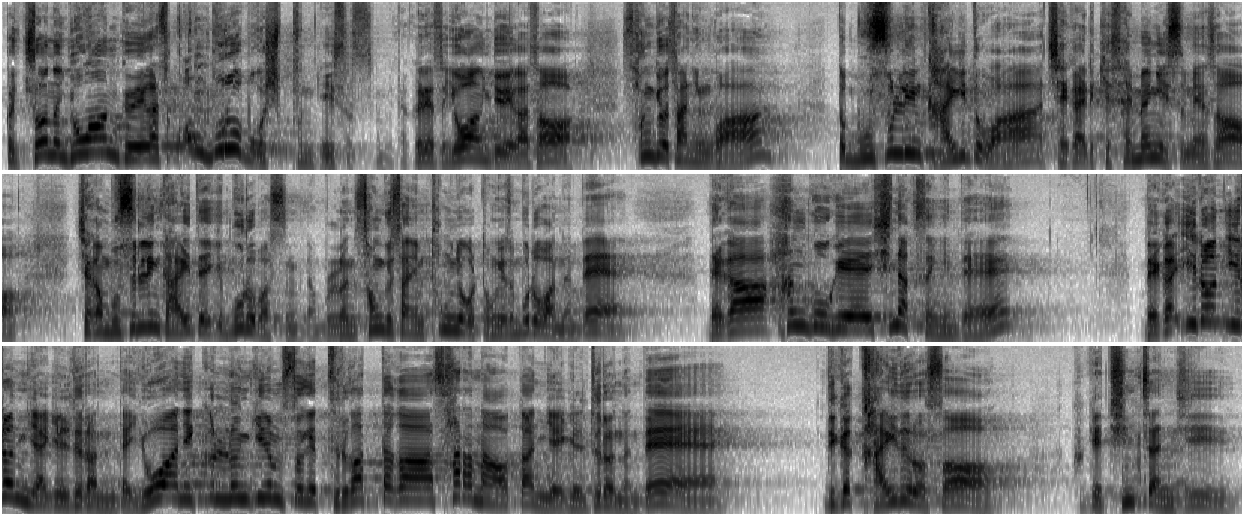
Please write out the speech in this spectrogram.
그 저는 요한교회 가서 꼭 물어보고 싶은 게 있었습니다. 그래서 요한교회 가서 선교사님과 또 무슬림 가이드와 제가 이렇게 세 명이 있으면서 제가 무슬림 가이드에게 물어봤습니다. 물론 선교사님 통역을 통해서 물어봤는데 내가 한국의 신학생인데 내가 이런 이런 이야기를 들었는데 요한이 끓는 기름 속에 들어갔다가 살아나왔다는 얘기를 들었는데 네가 가이드로서 그게 진짠지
